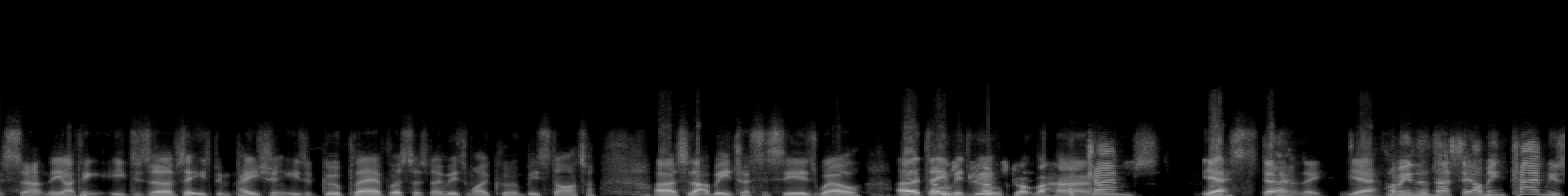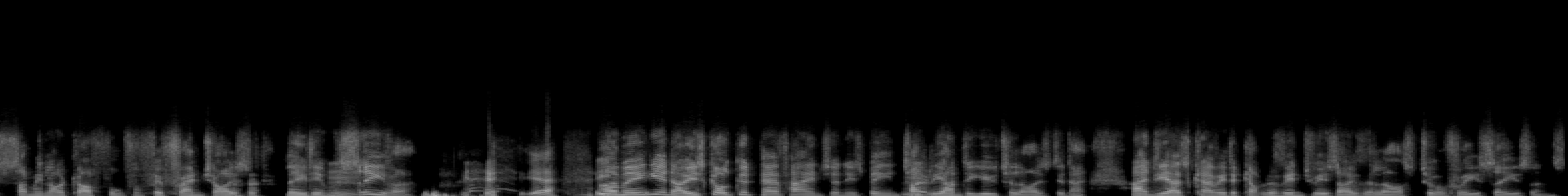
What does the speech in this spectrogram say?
certainly, I think he deserves it. He's been patient. He's a good player for us. There's no reason why he couldn't be starter. Uh, so that'll be interesting to see as well. Uh, David, Cam's we, got the hand. Cam's. Yes, definitely. Yeah. I mean, that's it. I mean, Cam is something like our fourth or fifth franchise leading hmm. receiver. yeah. He, I mean, you know, he's got a good pair of hands and he's been totally mm. underutilized in that. And he has carried a couple of injuries over the last two or three seasons.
